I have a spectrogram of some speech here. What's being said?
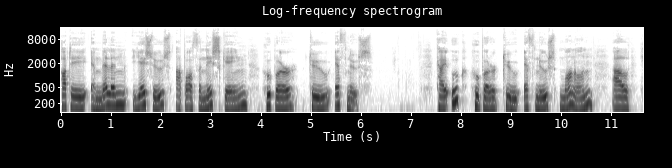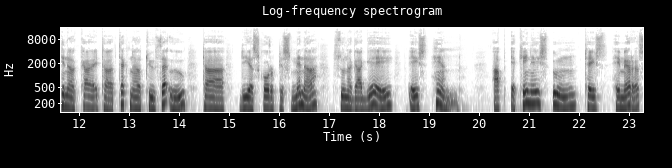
hoti emelen Jesus apotheneskein huper tu ethnus kai uk huper tu ethnus monon al hina kai ta techna tu theu ta diascorpis mena sunagage eis hen ap ekenes un tes hemeres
